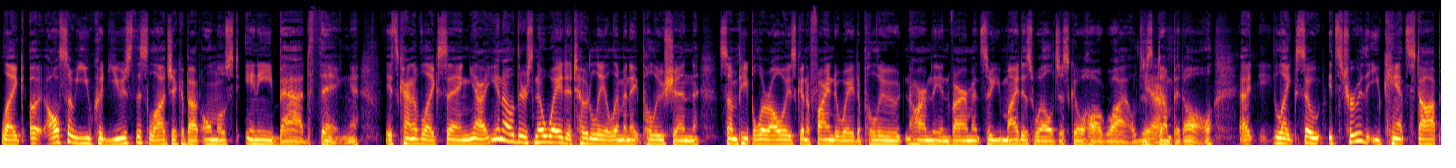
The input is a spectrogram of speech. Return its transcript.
Like, uh, also, you could use this logic about almost any bad thing. It's kind of like saying, yeah, you know, there's no way to totally eliminate pollution. Some people are always going to find a way to pollute and harm the environment. So you might as well just go hog wild, just yeah. dump it all. Uh, like, so it's true that you can't stop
